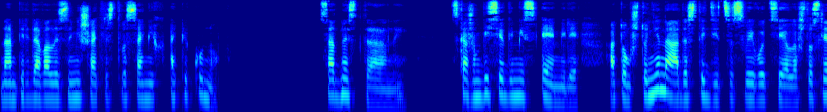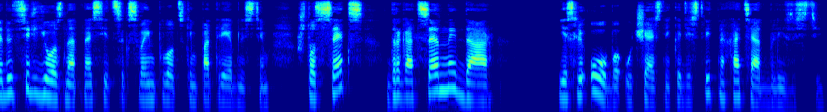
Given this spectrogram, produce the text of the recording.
нам передавалось замешательство самих опекунов. С одной стороны, скажем, беседы мисс Эмили о том, что не надо стыдиться своего тела, что следует серьезно относиться к своим плотским потребностям, что секс — драгоценный дар, если оба участника действительно хотят близости.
